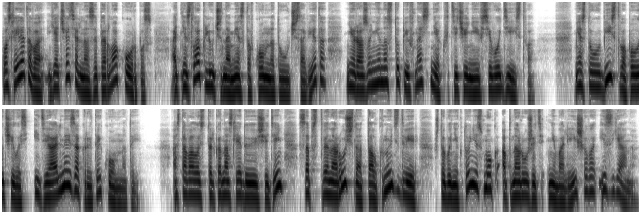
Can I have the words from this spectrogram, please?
После этого я тщательно заперла корпус, отнесла ключ на место в комнату учсовета, ни разу не наступив на снег в течение всего действа. Место убийства получилось идеальной закрытой комнатой. Оставалось только на следующий день собственноручно толкнуть дверь, чтобы никто не смог обнаружить ни малейшего изъяна.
